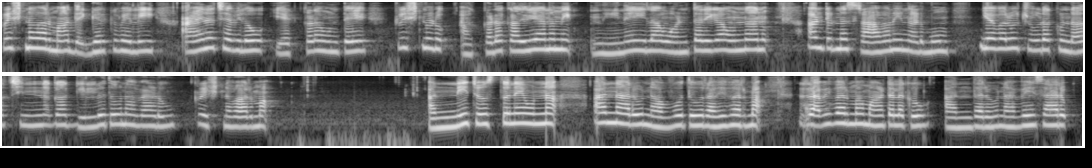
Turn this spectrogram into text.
కృష్ణవర్మ దగ్గరికి వెళ్ళి ఆయన చెవిలో ఎక్కడ ఉంటే కృష్ణుడు అక్కడ కళ్యాణమే నేనే ఇలా ఒంటరిగా ఉన్నాను అంటున్న శ్రావణి నడుము ఎవరూ చూడకుండా చిన్నగా గిల్లుతూ నవ్వాడు కృష్ణవర్మ. అన్నీ చూస్తూనే ఉన్నా అన్నారు నవ్వుతూ రవివర్మ. రవివర్మ మాటలకు అందరూ నవ్వేశారు.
